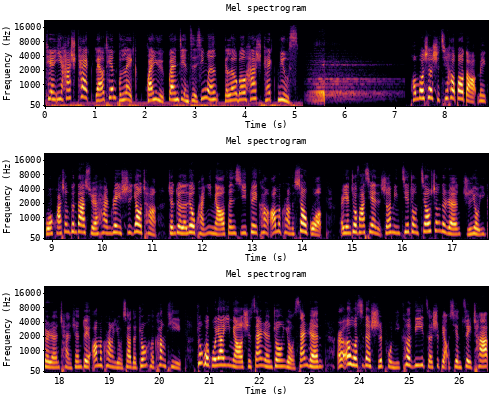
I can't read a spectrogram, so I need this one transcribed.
天一 hashtag 聊天不累，寰宇关键字新闻 global hashtag news。彭博社十七号报道，美国华盛顿大学和瑞士药厂针对了六款疫苗分析对抗 Omicron 的效果，而研究发现，十二名接种娇生的人，只有一个人产生对 Omicron 有效的中和抗体。中国国药疫苗十三人中有三人。而俄罗斯的史普尼克 V 则是表现最差，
